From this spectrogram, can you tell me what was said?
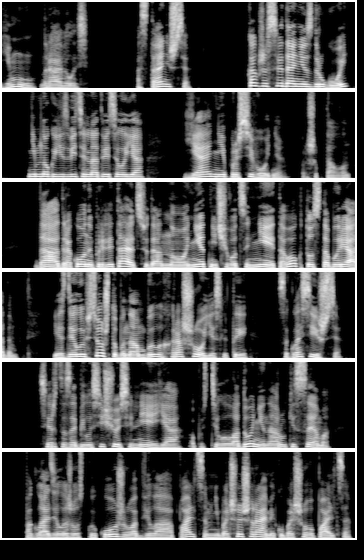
ему нравилось. «Останешься?» «Как же свидание с другой?» Немного язвительно ответила я. «Я не про сегодня прошептал он. «Да, драконы прилетают сюда, но нет ничего ценнее того, кто с тобой рядом. Я сделаю все, чтобы нам было хорошо, если ты согласишься». Сердце забилось еще сильнее, я опустила ладони на руки Сэма, погладила жесткую кожу, обвела пальцем небольшой шрамик у большого пальца.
